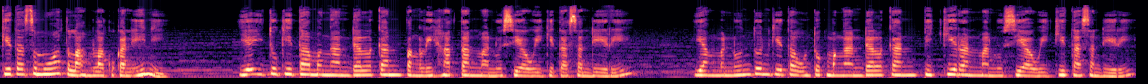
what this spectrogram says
Kita semua telah melakukan ini, yaitu kita mengandalkan penglihatan manusiawi kita sendiri yang menuntun kita untuk mengandalkan pikiran manusiawi kita sendiri,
